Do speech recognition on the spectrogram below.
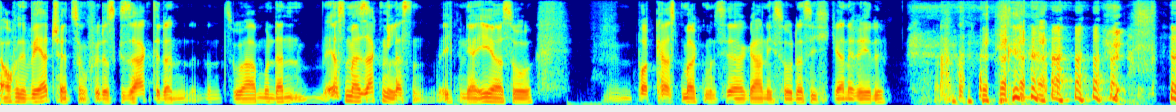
auch eine Wertschätzung für das Gesagte dann, dann zu haben und dann erstmal sacken lassen. Ich bin ja eher so im Podcast merkt man es ja gar nicht so, dass ich gerne rede.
